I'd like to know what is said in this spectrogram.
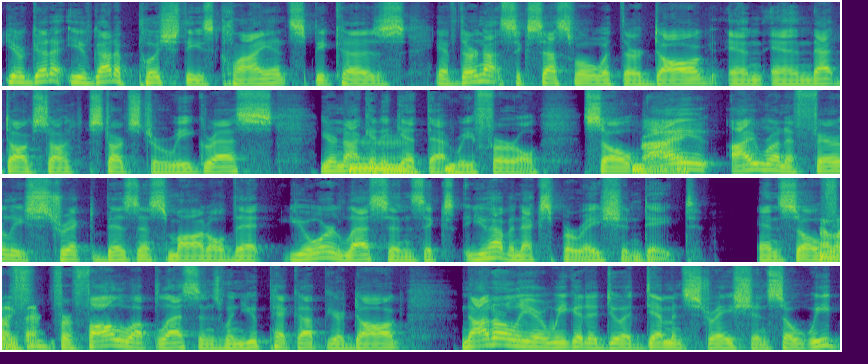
you're gonna you've got to push these clients because if they're not successful with their dog and and that dog start, starts to regress, you're not going to Mm. get that referral. So Right. I I run a fairly strict business model that your lessons ex, you have an expiration date, and so I for like for follow up lessons when you pick up your dog not only are we going to do a demonstration so we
